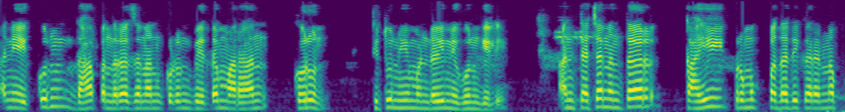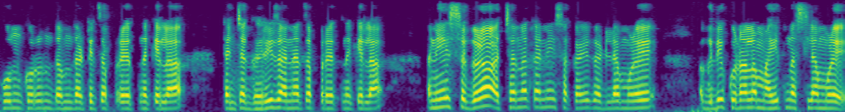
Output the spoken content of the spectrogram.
आणि एकूण दहा पंधरा जणांकडून बेदम मारहाण करून तिथून ही मंडळी निघून गेली. आणि त्याच्यानंतर काही प्रमुख पदाधिकाऱ्यांना फोन करून दमदाटीचा प्रयत्न केला त्यांच्या घरी जाण्याचा प्रयत्न केला आणि हे सगळं अचानक आणि सकाळी घडल्यामुळे अगदी कुणाला माहीत नसल्यामुळे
